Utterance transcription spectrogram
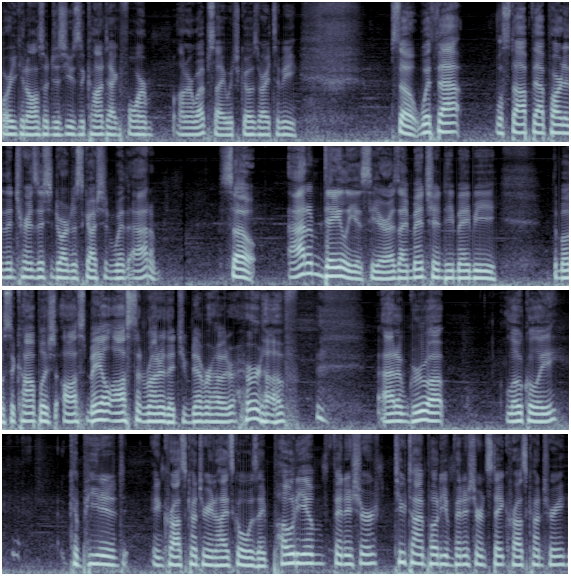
or you can also just use the contact form on our website, which goes right to me. So with that, we'll stop that part and then transition to our discussion with Adam. So Adam Daly is here. As I mentioned, he may be the most accomplished Aus- male Austin runner that you've never heard, heard of. Adam grew up locally, competed in cross country in high school, was a podium finisher, two time podium finisher in state cross country.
